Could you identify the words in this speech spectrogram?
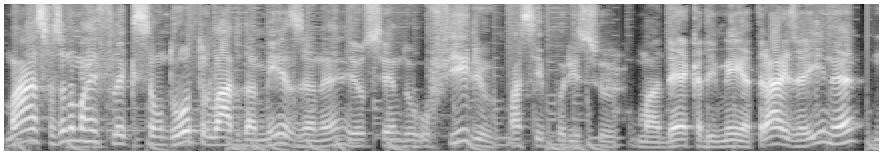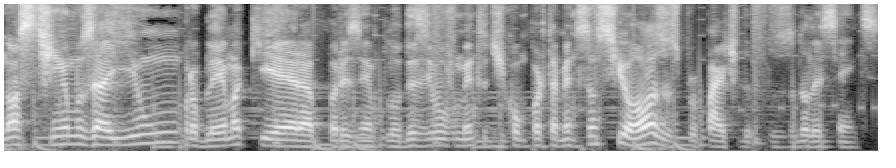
Mas fazendo uma reflexão do outro lado da mesa, né, eu sendo o filho, passei por isso uma década e meia atrás aí, né? Nós tínhamos aí um problema que era, por exemplo, o desenvolvimento de comportamentos ansiosos por parte dos adolescentes.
